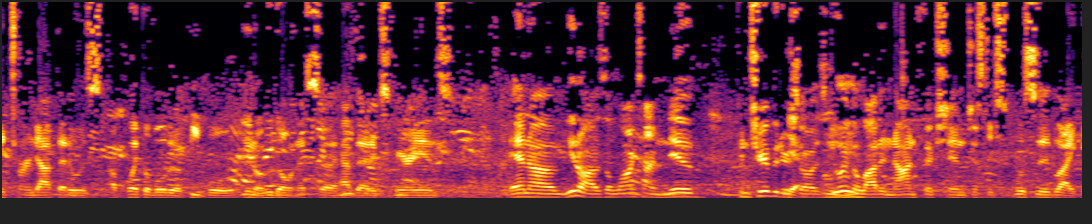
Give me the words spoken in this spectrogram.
it turned out that it was applicable to people, you know, who don't necessarily have that experience. And, um, you know, I was a longtime NIB contributor, so I was doing a lot of nonfiction, just explicit, like,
